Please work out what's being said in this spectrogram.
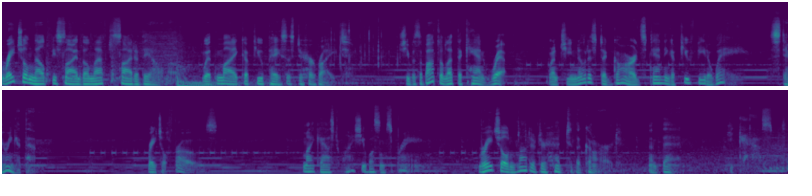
Rachel knelt beside the left side of the Alamo, with Mike a few paces to her right. She was about to let the can rip when she noticed a guard standing a few feet away, staring at them. Rachel froze. Mike asked why she wasn't spraying. Rachel nodded her head to the guard, and then he gasped.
